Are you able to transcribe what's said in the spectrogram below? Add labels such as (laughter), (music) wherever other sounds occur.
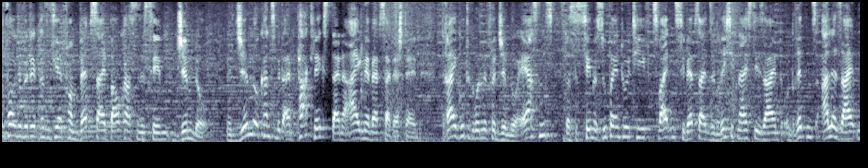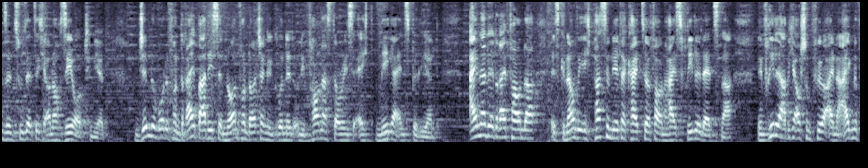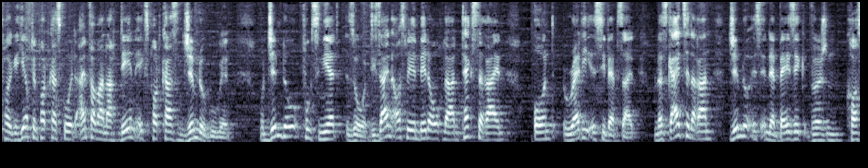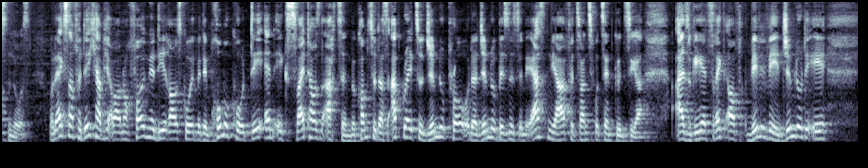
Diese Folge wird dir präsentiert vom Website-Baukastensystem Jimdo. Mit Jimdo kannst du mit ein paar Klicks deine eigene Website erstellen. Drei gute Gründe für Jimdo. Erstens, das System ist super intuitiv. Zweitens, die Webseiten sind richtig nice designt. Und drittens, alle Seiten sind zusätzlich auch noch SEO-optimiert. Jimdo wurde von drei Buddies im Norden von Deutschland gegründet und die Fauna-Story ist echt mega inspirierend. Einer der drei Founder ist genau wie ich passionierter Kitesurfer und heißt Friedel Detzner. Den Friedel habe ich auch schon für eine eigene Folge hier auf dem Podcast geholt. Einfach mal nach DNX Podcast Jimdo googeln. Und Jimdo funktioniert so. Design auswählen, Bilder hochladen, Texte rein und ready ist die Website. Und das Geilste daran, Jimdo ist in der Basic Version kostenlos. Und extra für dich habe ich aber auch noch folgenden Deal rausgeholt. Mit dem Promocode DNX2018 bekommst du das Upgrade zu Jimdo Pro oder Jimdo Business im ersten Jahr für 20% günstiger. Also geh jetzt direkt auf www.jimdo.de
